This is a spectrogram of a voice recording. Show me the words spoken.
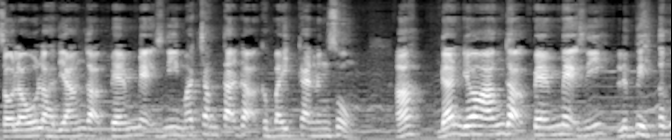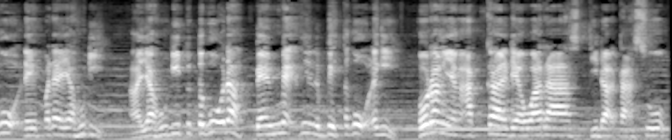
Seolah-olah dia anggap PMX ni macam tak ada kebaikan langsung ha? dan dia orang anggap PMX ni lebih teruk daripada Yahudi. Ha, Yahudi tu teruk dah. PMX ni lebih teruk lagi. Orang yang akal dia waras tidak taksub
